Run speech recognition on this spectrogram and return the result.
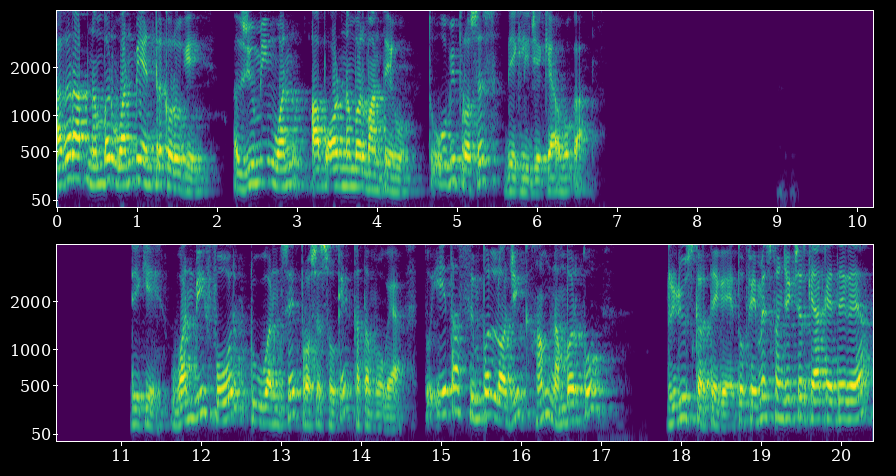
अगर आप नंबर वन भी एंटर करोगे अज्यूमिंग वन आप ऑड नंबर मानते हो तो वो भी प्रोसेस देख लीजिए क्या होगा। देखिए वन भी फोर टू वन से प्रोसेस होके खत्म हो गया। तो ये था सिंपल लॉजिक हम नंबर को रिड्यूस करते गए। तो फ़ेमस कंजेक्चर क्या कहते गया?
